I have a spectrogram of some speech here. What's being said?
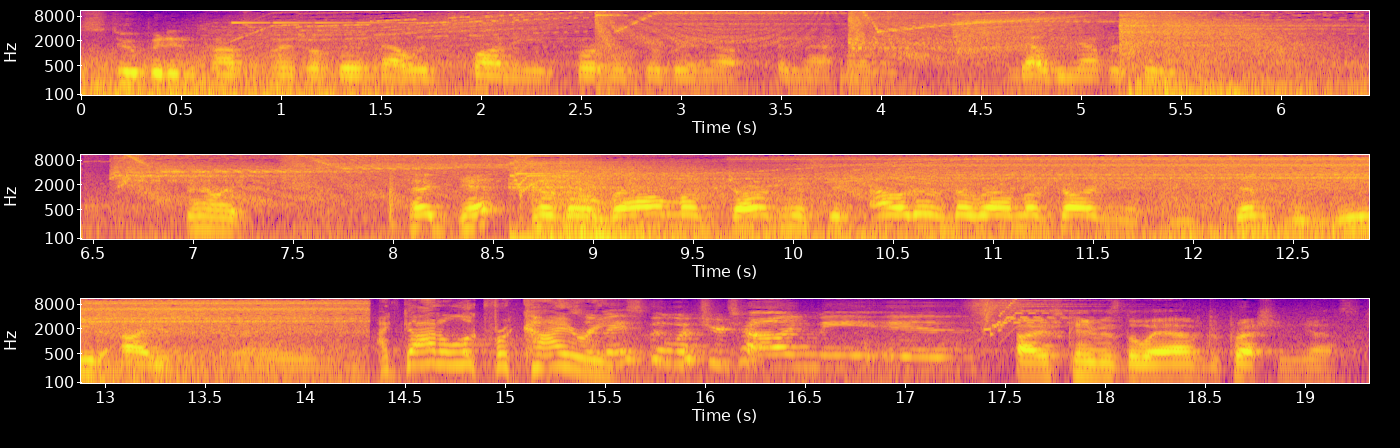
stupid, inconsequential thing that was funny for him to bring up in that moment that we never see. Anyway, to get to the realm of darkness and out of the realm of darkness, you simply need ice cream. I gotta look for Kairi. So basically, what you're telling me is cream. Ice cream is the way out of depression, yes.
